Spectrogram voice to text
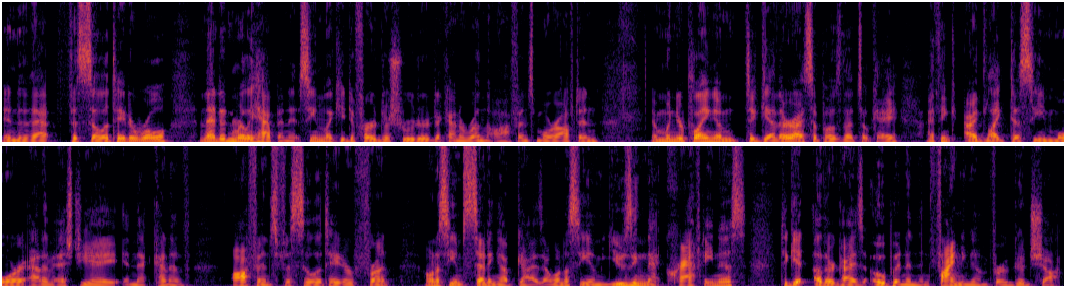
into that facilitator role. And that didn't really happen. It seemed like he deferred to Schroeder to kind of run the offense more often. And when you're playing them together, I suppose that's okay. I think I'd like to see more out of SGA in that kind of offense facilitator front. I want to see him setting up guys. I want to see him using that craftiness to get other guys open and then finding them for a good shot.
